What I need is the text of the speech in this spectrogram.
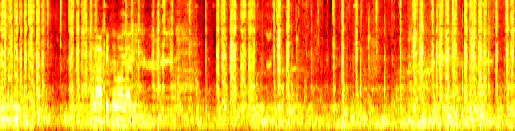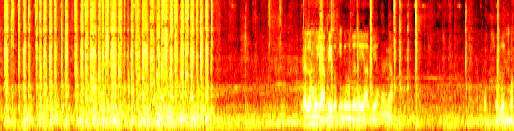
Mm. Malapit na mga buddy. Dala mo yabi, pag hindi mo dala yabi, ah. Dala. Sulod ba?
